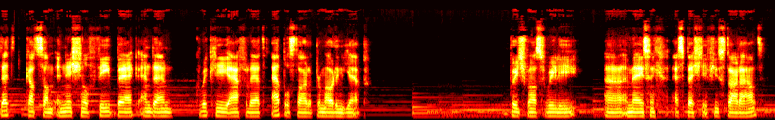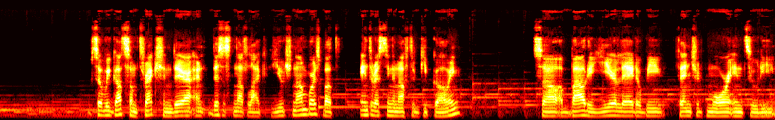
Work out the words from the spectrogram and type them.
that got some initial feedback. And then quickly after that apple started promoting the app which was really uh, amazing especially if you start out. So we got some traction there. And this is not like huge numbers but interesting enough to keep going. So about a year later, we ventured more into the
